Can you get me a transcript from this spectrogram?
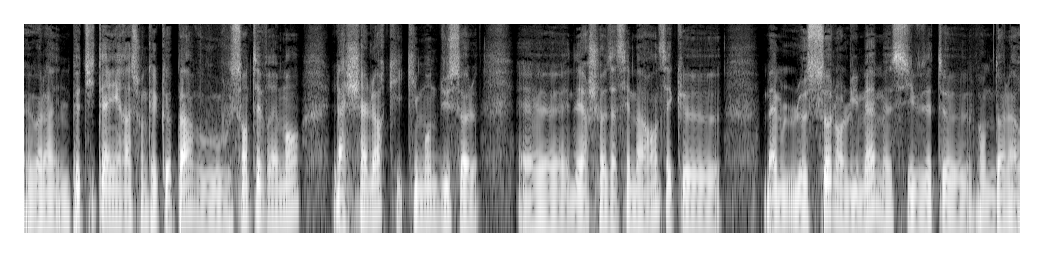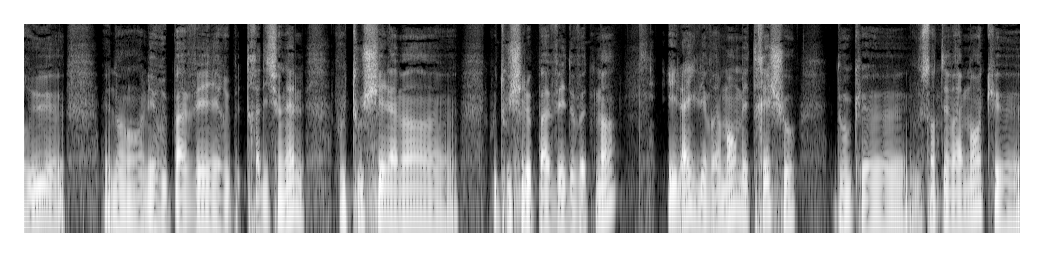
voilà une petite aération quelque part, vous, vous sentez vraiment la chaleur qui, qui monte du sol. D'ailleurs, chose assez marrante, c'est que même le sol en lui-même, si vous êtes dans la rue, dans les rues pavées, les rues traditionnelles, vous touchez la main euh, vous touchez le pavé de votre main, et là il est vraiment mais très chaud. Donc euh, vous sentez vraiment que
